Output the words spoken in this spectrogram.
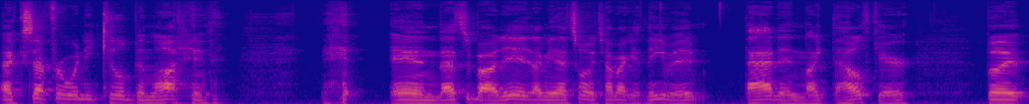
except for when he killed Bin Laden, and that's about it. I mean, that's the only time I can think of it. That and like the healthcare, but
